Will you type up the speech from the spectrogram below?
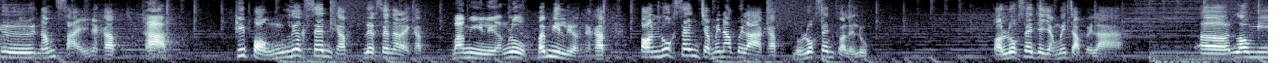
คือน้ำใสนะครับ ครับ พี่ป๋องเลือกเส้นครับ เลือกเส้นอะไรครับบะหมี่เหลืองลูก บะหมี่เหลืองนะครับ ตอนลวกเส้นจะไม่นับเวลาครับ หนูลวกเส้นก่อนเลยลูก ตอนลวกเส้นจะยังไม่จับเวลาเอ่อเรามี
